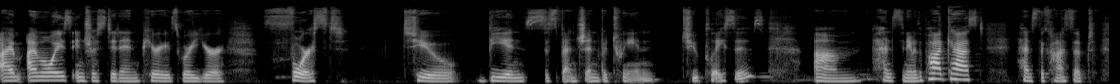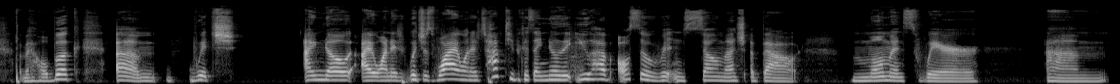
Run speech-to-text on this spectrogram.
I'm I'm always interested in periods where you're forced to be in suspension between two places. Um, hence the name of the podcast, hence the concept of my whole book, um, which I know I wanted, which is why I wanted to talk to you because I know that you have also written so much about moments where um,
